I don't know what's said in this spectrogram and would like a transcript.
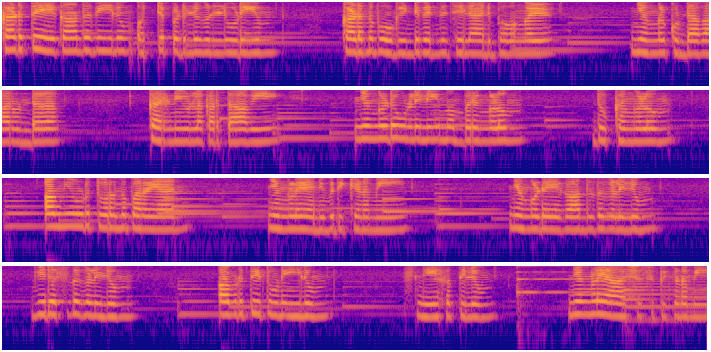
കടുത്ത ഏകാന്തതയിലും ഒറ്റപ്പെടലുകളിലൂടെയും കടന്നു പോകേണ്ടി വരുന്ന ചില അനുഭവങ്ങൾ ഞങ്ങൾക്കുണ്ടാവാറുണ്ട്. കരുണയുള്ള കർത്താവി ഞങ്ങളുടെ ഉള്ളിലെ നൊമ്പരങ്ങളും ദുഃഖങ്ങളും അങ്ങയോട് തുറന്നു പറയാൻ ഞങ്ങളെ അനുവദിക്കണമേ. ഞങ്ങളുടെ ഏകാന്തതകളിലും വിരസതകളിലും അവിടുത്തെ തുണിയിലും സ്നേഹത്തിലും ഞങ്ങളെ ആശ്വസിപ്പിക്കണമേ.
